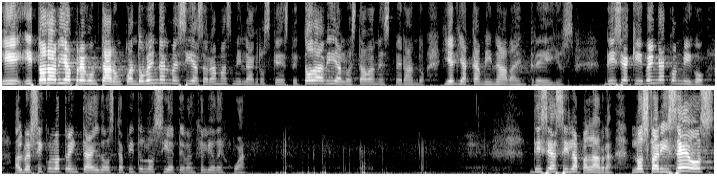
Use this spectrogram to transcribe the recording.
y, todavía preguntaron, cuando venga el Mesías hará más milagros que este. Todavía lo estaban esperando y Él ya caminaba entre ellos. Dice aquí, venga conmigo al versículo 32, capítulo 7, Evangelio de Juan. Dice así la palabra. Los fariseos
